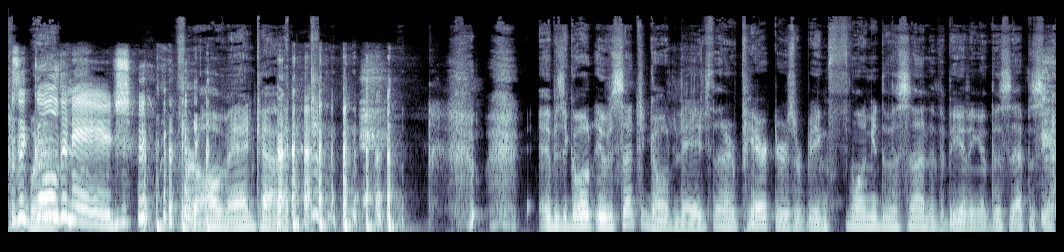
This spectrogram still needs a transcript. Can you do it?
was a What golden age. for all mankind. It was a gold. It was such a golden age that our characters were being flung into the sun at the beginning of this episode.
